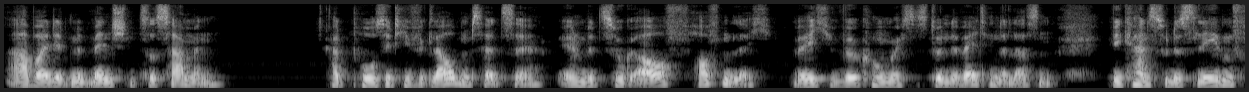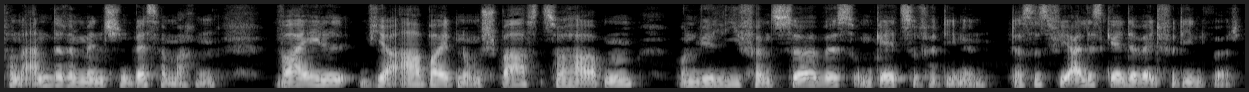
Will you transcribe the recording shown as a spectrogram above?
arbeitet mit Menschen zusammen, hat positive Glaubenssätze in Bezug auf, hoffentlich, welche Wirkung möchtest du in der Welt hinterlassen? Wie kannst du das Leben von anderen Menschen besser machen? Weil wir arbeiten, um Spaß zu haben und wir liefern Service, um Geld zu verdienen. Das ist, wie alles Geld der Welt verdient wird.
